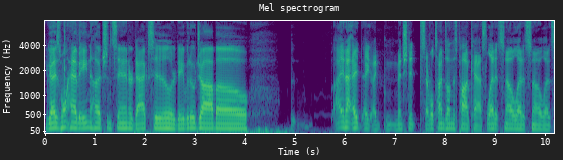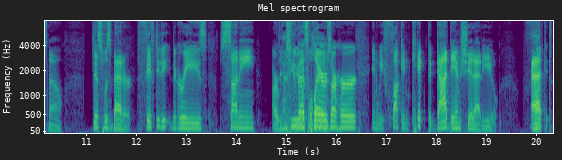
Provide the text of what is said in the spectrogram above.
You guys won't have Aidan Hutchinson or Dax Hill or David Ojabo." I, and I, I, I mentioned it several times on this podcast. Let it snow. Let it snow. Let it snow. This was better. 50 de- degrees, sunny. Our Yeah, two best beautiful day. players are hurt, and we fucking kicked the goddamn shit out of you. at Fuck-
